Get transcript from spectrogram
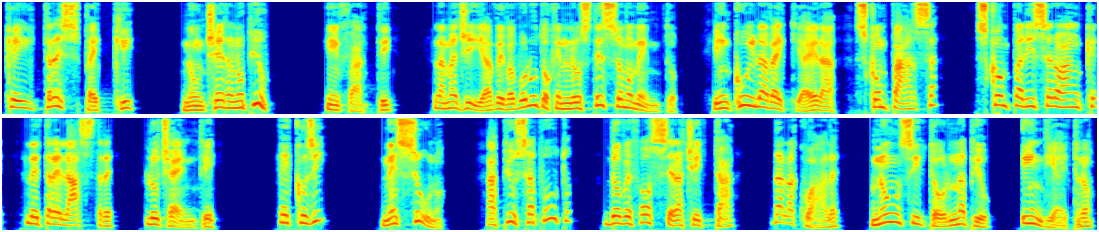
che i tre specchi non c'erano più. Infatti, la magia aveva voluto che nello stesso momento in cui la vecchia era scomparsa, scomparissero anche le tre lastre lucenti. E così nessuno ha più saputo dove fosse la città dalla quale non si torna più indietro.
